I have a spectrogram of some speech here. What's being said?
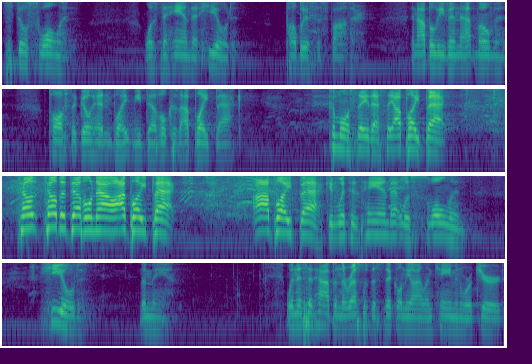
still swollen, was the hand that healed Publius' father. And I believe in that moment, Paul said, Go ahead and bite me, devil, because I bite back. Come on, say that. Say, I bite back. Tell, tell the devil now, I bite back. I bite back. And with his hand that was swollen, healed the man. When this had happened, the rest of the sick on the island came and were cured.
